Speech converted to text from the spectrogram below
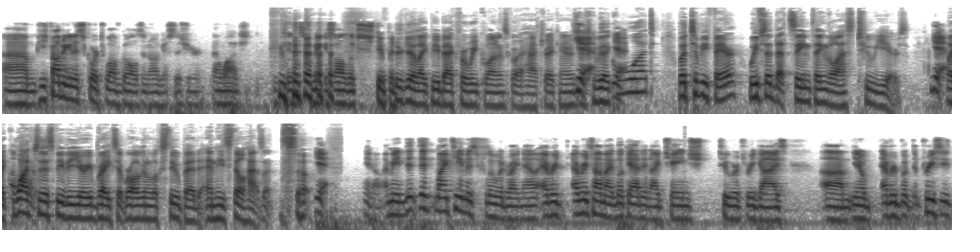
Um, he's probably going to score 12 goals in August this year. Now watch, it's going to make us all look stupid. He's stupid. gonna like be back for week one and score a hat trick, and it's Yeah, just gonna be like, yeah. what? But to be fair, we've said that same thing the last two years. Yeah, Like, watch course. this be the year he breaks it. We're all gonna look stupid, and he still hasn't. So Yeah, you know, I mean, th- th- my team is fluid right now. Every every time I look at it, I change two or three guys. Um, you know, everybody the preseason,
